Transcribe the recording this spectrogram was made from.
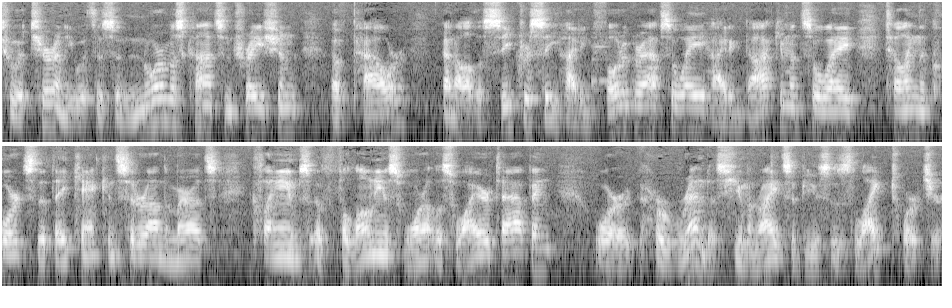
to a tyranny with this enormous concentration of power and all the secrecy, hiding photographs away, hiding documents away, telling the courts that they can't consider on the merits claims of felonious warrantless wiretapping or horrendous human rights abuses like torture.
